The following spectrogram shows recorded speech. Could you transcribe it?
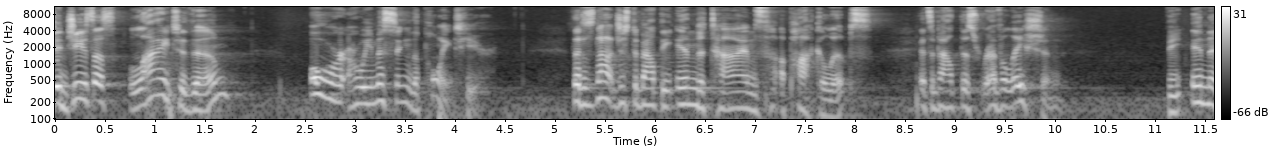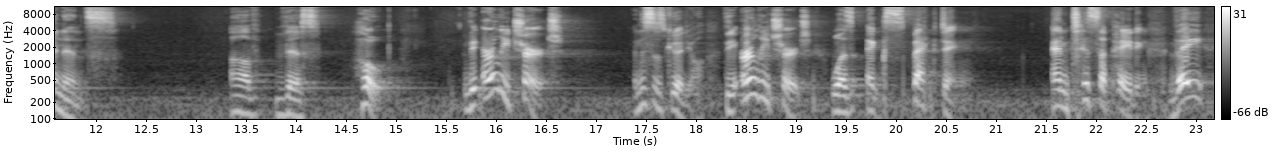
Did Jesus lie to them? Or are we missing the point here? That it's not just about the end times apocalypse, it's about this revelation, the imminence of this hope. The early church and this is good, y'all. The early church was expecting, anticipating. They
